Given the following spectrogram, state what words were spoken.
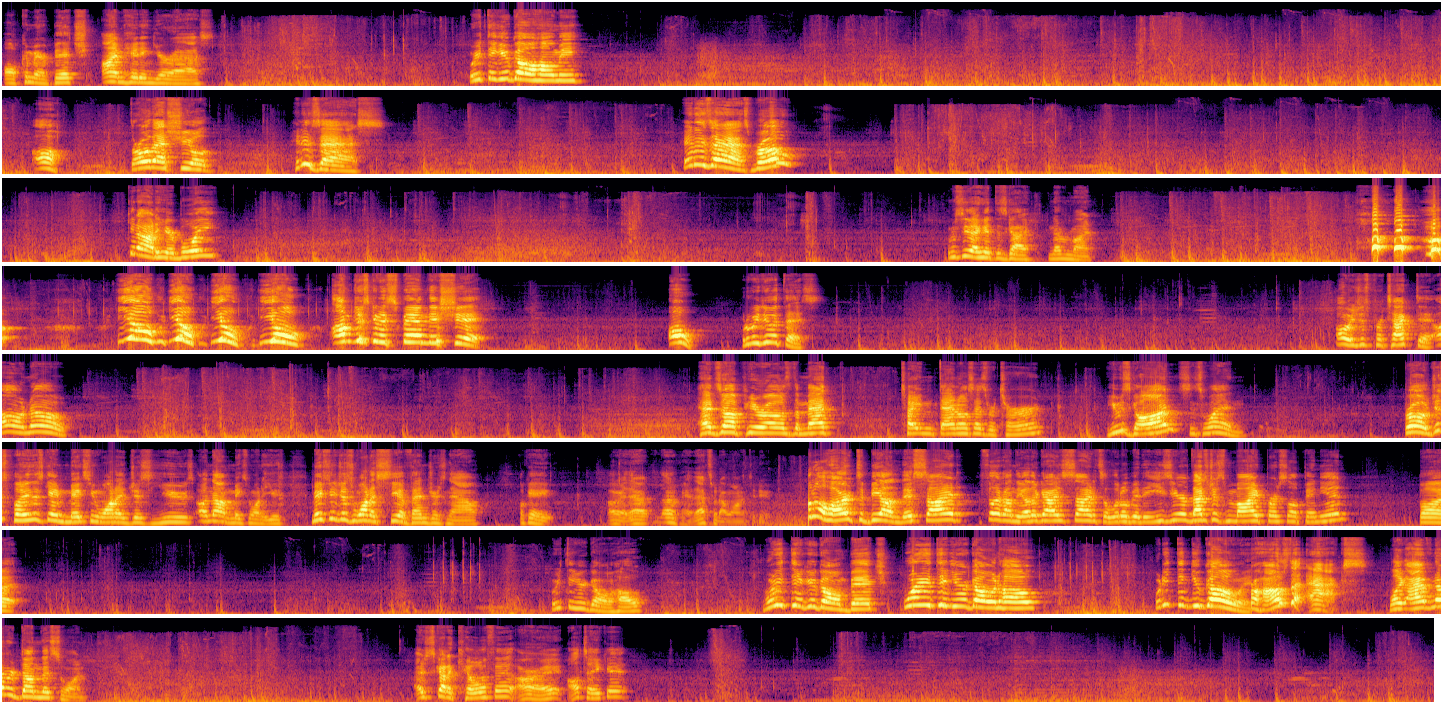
Oh, come here, bitch. I'm hitting your ass. Where do you think you go, homie? Oh, throw that shield. Hit his ass. Hit his ass, bro. Get out of here, boy. Let me see if I hit this guy. Never mind. Yo, yo, yo! I'm just gonna spam this shit. Oh, what do we do with this? Oh, we just protect it. Oh, no. Heads up, heroes. The Mad Titan Thanos has returned. He was gone? Since when? Bro, just playing this game makes me want to just use... Oh, not makes me want to use. Makes me just want to see Avengers now. Okay. Okay, that, okay, that's what I wanted to do. A little hard to be on this side. I feel like on the other guy's side, it's a little bit easier. That's just my personal opinion. But... Where do you think you're going, ho? Where do you think you're going, bitch? Where do you think you're going, ho? Where do you think you're going? Bro, how's the axe? Like, I have never done this one. I just got to kill with it? Alright, I'll take it.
